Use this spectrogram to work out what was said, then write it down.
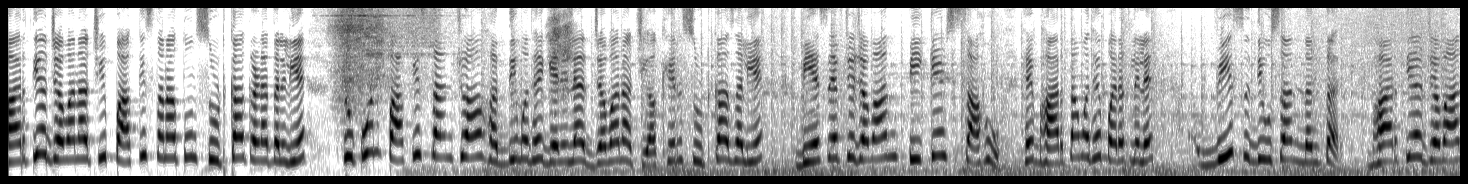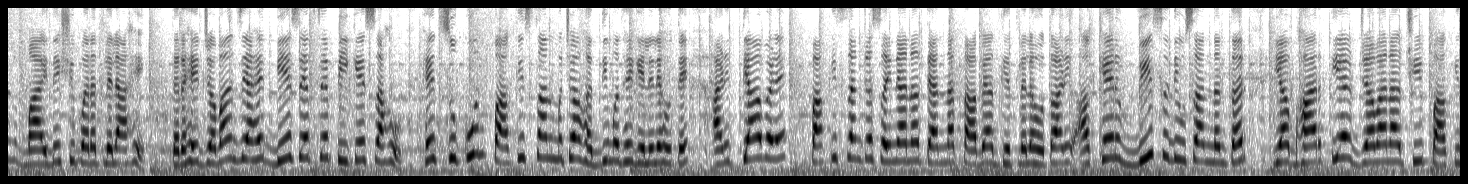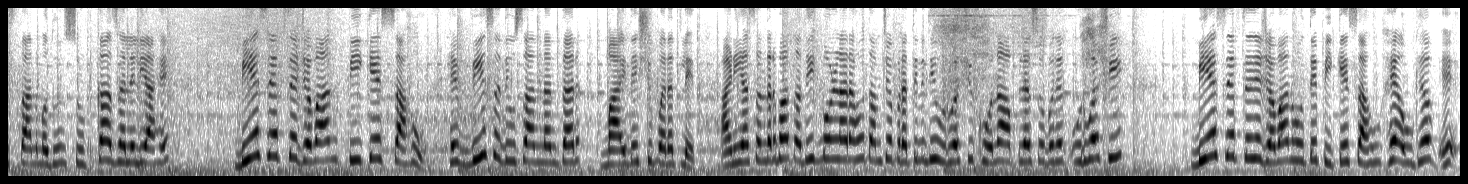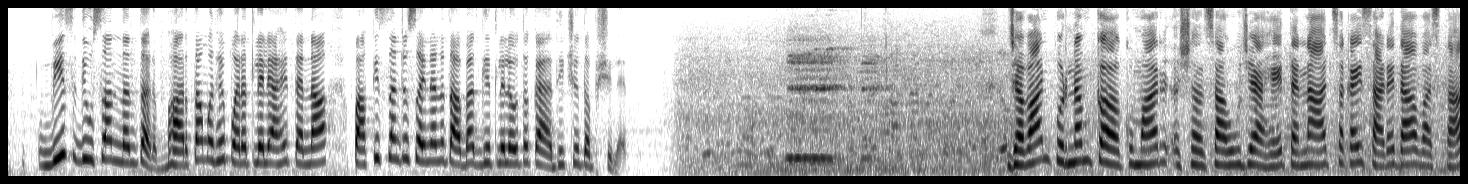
भारतीय जवानाची पाकिस्तानातून सुटका करण्यात आलेली आहे. चुकून पाकिस्तानच्या हद्दीमध्ये गेलेल्या जवानाची अखेर सुटका झाली आहे. बीएसएफचे जवान पी के साहू हे भारतामध्ये परतलेले वीस दिवसांनंतर भारतीय जवान मायदेशी परतलेला आहे. तर हे जवान जे आहेत बीएसएफचे पी के साहू हे चुकून पाकिस्तानच्या हद्दीमध्ये गेलेले होते आणि त्यावेळे पाकिस्तानच्या सैन्यानं त्यांना ताब्यात घेतलेलं होतं आणि अखेर वीस दिवसांनंतर या भारतीय जवानाची पाकिस्तानमधून सुटका झालेली आहे. बीएसएफचे जवान पी के साहू हे वीस दिवसांनंतर मायदेशी परतलेत. आणि या संदर्भात अधिक बोलणार आहोत आमच्या प्रतिनिधी उर्वशी खोना आपल्यासोबत आहेत. उर्वशी बीएसएफचे जे जवान होते पी के साहू हे अवघ्या हे वीस दिवसांनंतर भारतामध्ये परतलेले आहेत. त्यांना पाकिस्तानच्या सैन्यानं ताब्यात घेतलेलं होतं. काय अधिकचे तपशील आहेत? जवान पूर्णम क कुमार श साहू जे आहेत त्यांना आज सकाळी साडेदहा वाजता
